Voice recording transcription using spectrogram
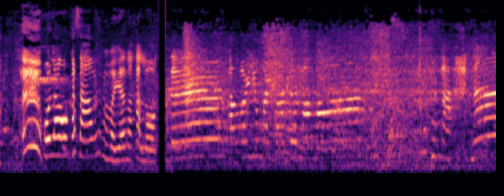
Wala akong kasama. Ba yan? Nakalok. There!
